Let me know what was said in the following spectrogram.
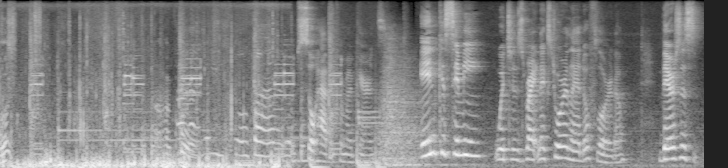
Oh, look. Uh, cool. I'm so happy for my parents. In Kissimmee, which is right next to Orlando, Florida, there's this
